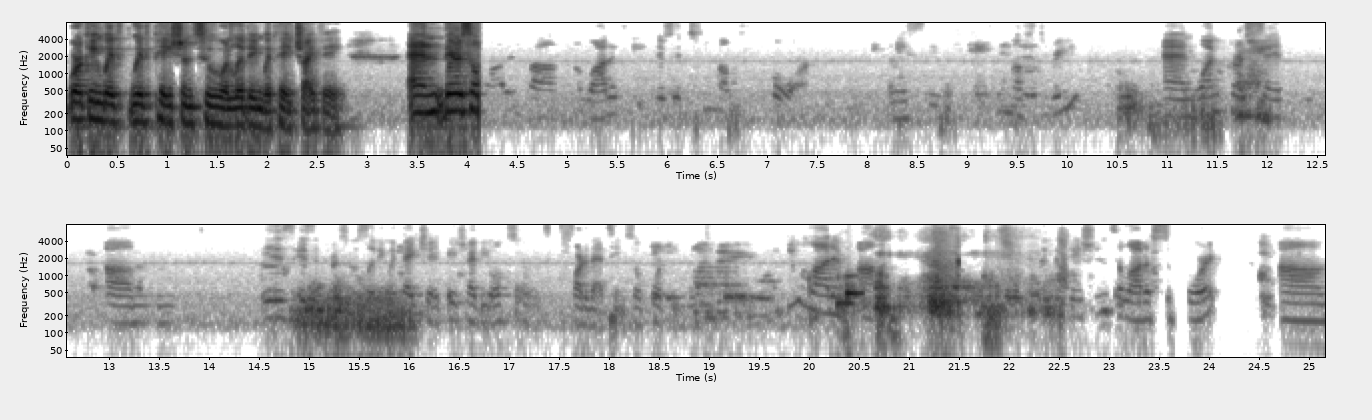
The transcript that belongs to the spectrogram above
working with with patients who are living with HIV, And there's a lot of a lot of there's a team of four. Let me see, team of three, and one person um, is is a person who's living with HIV also is part of that team. So four people. We do a lot of um, with the patients, a lot of support, um,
